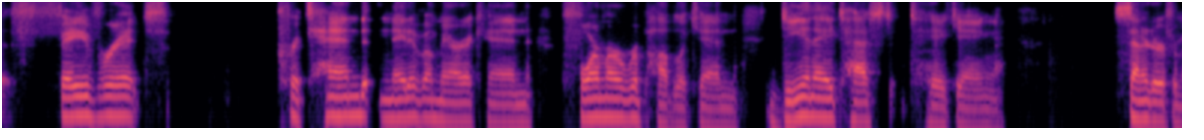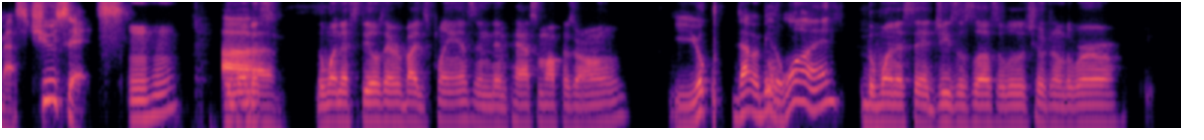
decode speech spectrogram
favorite pretend Native American, former Republican, DNA test taking senator from Massachusetts. Mm-hmm. The one Uh, that's the one that steals everybody's plans and then pass them off as her own. yup, that would be the one. The one that said Jesus loves the little children of the world,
